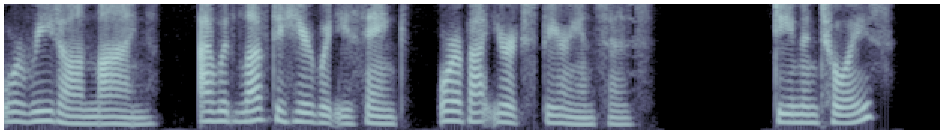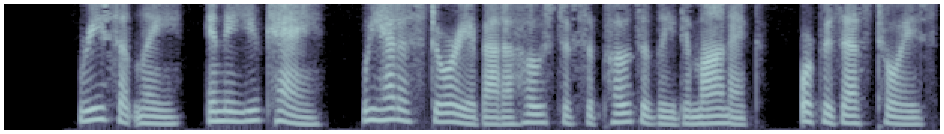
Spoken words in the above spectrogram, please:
or read online. I would love to hear what you think, or about your experiences. Demon toys? Recently, in the UK, we had a story about a host of supposedly demonic, or possessed toys,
